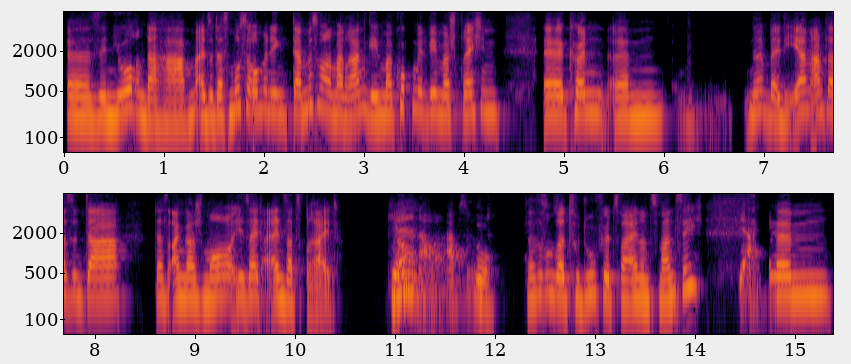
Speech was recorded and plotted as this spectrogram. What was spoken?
äh, Senioren da haben. Also das muss ja unbedingt, da müssen wir mal dran gehen, mal gucken, mit wem wir sprechen äh, können, ähm, ne, weil die Ehrenamtler sind da, das Engagement, ihr seid einsatzbereit. Ne? Genau, ne? absolut. So. Das ist unser To-Do für 2021. Ja. Ähm,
